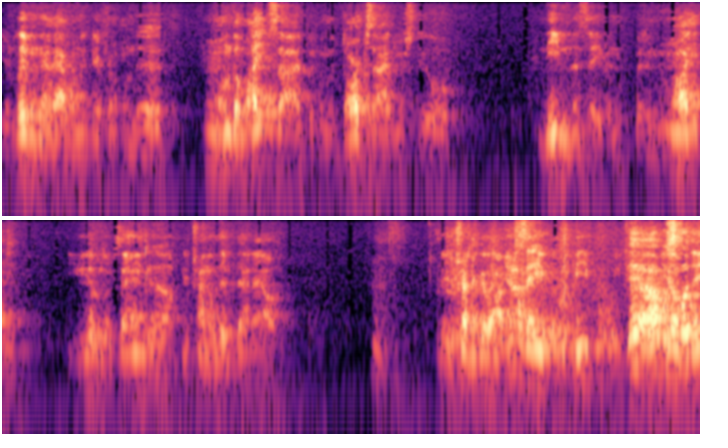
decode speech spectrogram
You're living that out on a different, on the, Hmm. on the light side, but on the dark side, you're still needing the saving, but in the Hmm. light, you get what I'm saying? Yeah. You're trying to live that out. So you're trying to go out and save other people. Yeah, I was living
